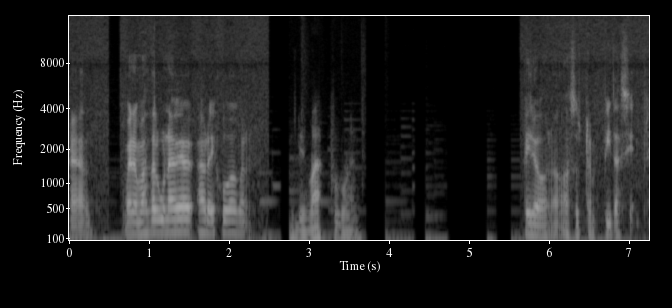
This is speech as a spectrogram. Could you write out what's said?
Ah, bueno, más de alguna vez habréis jugado con él. De más, pues, weón. Pero no, sus trampitas siempre.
